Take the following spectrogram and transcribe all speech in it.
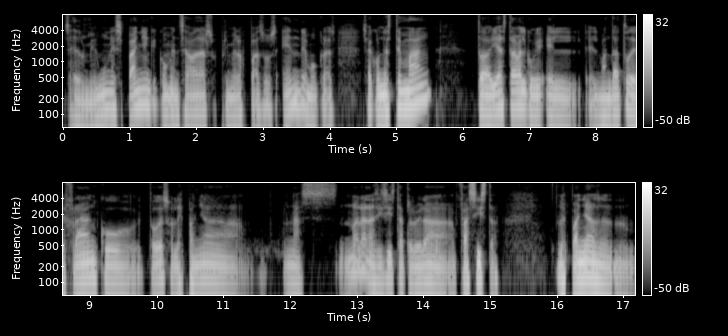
Se durmió en una España en que comenzaba a dar sus primeros pasos en democracia. O sea, con este man todavía estaba el mandato de Franco, todo eso, la España no era nazista, pero era fascista. La España mm,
